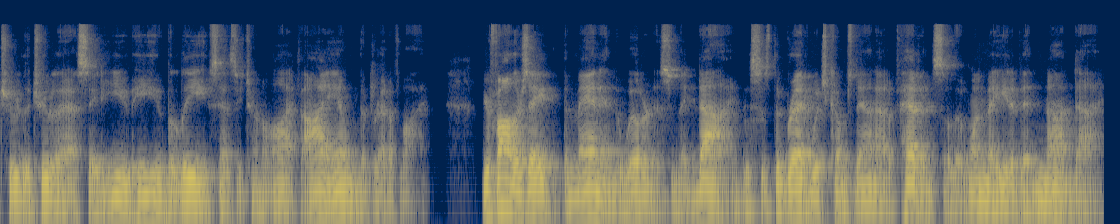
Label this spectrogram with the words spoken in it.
Truly, truly, I say to you, he who believes has eternal life. I am the bread of life. Your fathers ate the manna in the wilderness and they died. This is the bread which comes down out of heaven, so that one may eat of it and not die.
